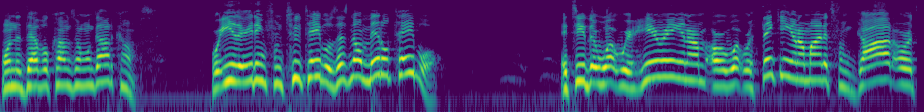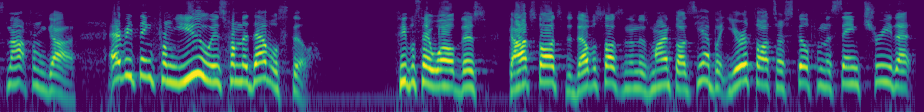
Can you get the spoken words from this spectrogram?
when the devil comes and when God comes. We're either eating from two tables, there's no middle table. It's either what we're hearing in our, or what we're thinking in our mind is from God or it's not from God. Everything from you is from the devil still. People say, well, there's God's thoughts, the devil's thoughts, and then there's my thoughts. Yeah, but your thoughts are still from the same tree that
